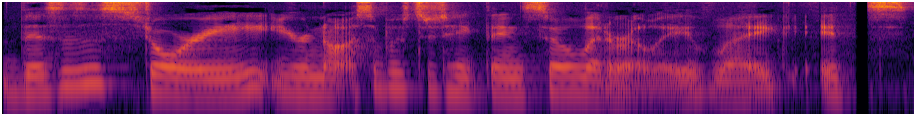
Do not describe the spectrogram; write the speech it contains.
this is a story. You're not supposed to take things so literally. Like, it's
